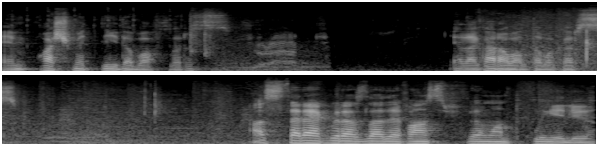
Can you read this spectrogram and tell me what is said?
Hem Haşmetli'yi de bufflarız. Ya da Karabalt'a bakarız. Ha, Sterak biraz daha defansif ve mantıklı geliyor.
